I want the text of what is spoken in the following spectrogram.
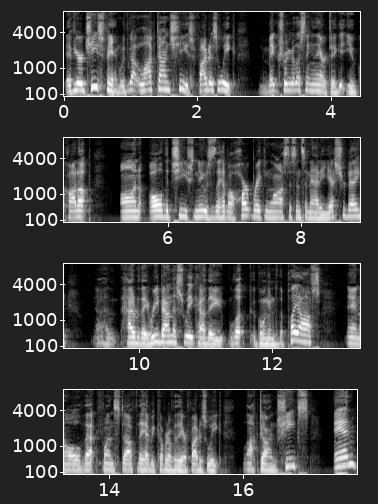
If you're a Chiefs fan, we've got Locked On Chiefs five days a week. Make sure you're listening there to get you caught up on all the Chiefs news as they have a heartbreaking loss to Cincinnati yesterday uh, how do they rebound this week? How do they look going into the playoffs? And all that fun stuff. They have you covered over there five days a week. Locked on Chiefs. And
